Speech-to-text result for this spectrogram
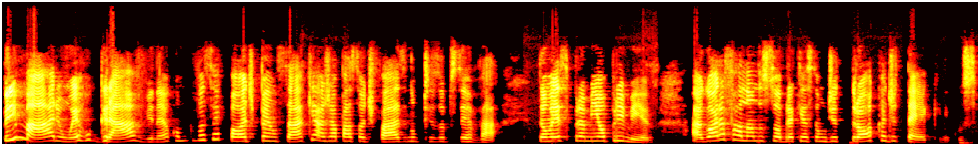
primário, um erro grave, né? Como que você pode pensar que ah, já passou de fase, não precisa observar? Então, esse para mim é o primeiro. Agora, falando sobre a questão de troca de técnicos.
